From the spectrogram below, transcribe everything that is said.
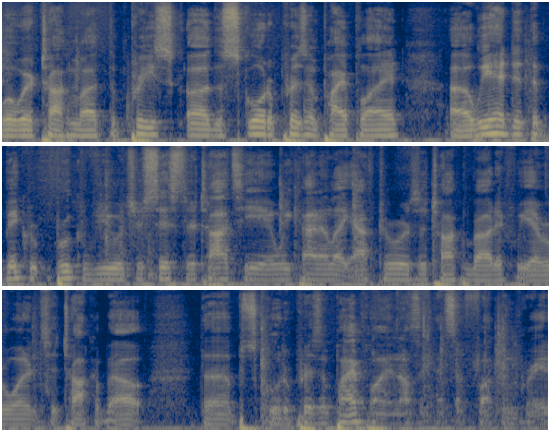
what we're talking about the pre, uh, the school to prison pipeline. Uh, we had did the big book review with your sister Tati, and we kind of like afterwards were talking about if we ever wanted to talk about the school to prison pipeline. And I was like, that's a fucking great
